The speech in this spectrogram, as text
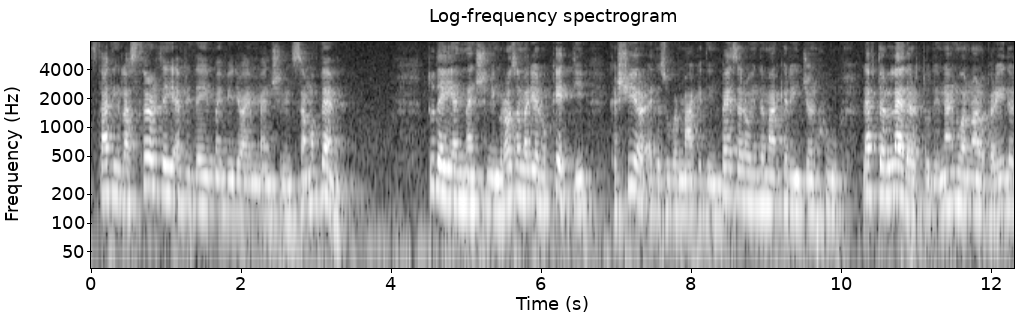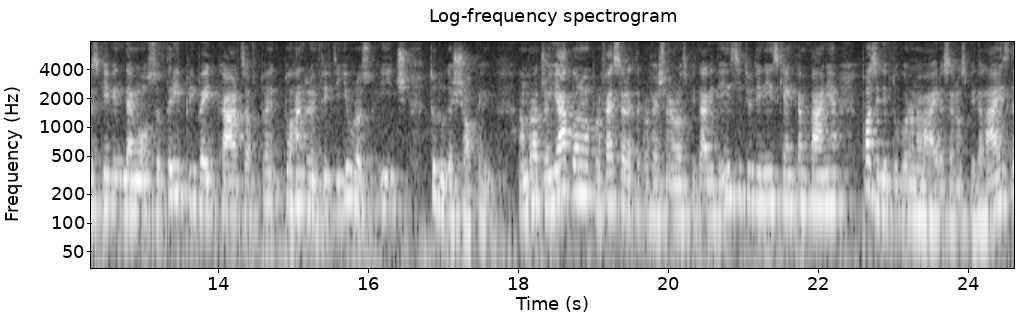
Starting last Thursday, every day in my video I am mentioning some of them. Today I'm mentioning Rosa Maria Lucchetti, cashier at the supermarket in Pesaro in the Marche region, who left a letter to the 911 operators giving them also three prepaid cards of 250 euros each to do the shopping. Ambrogio Iacono, professor at the Professional Hospitality Institute in Ischia in Campania, positive to coronavirus and hospitalized,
